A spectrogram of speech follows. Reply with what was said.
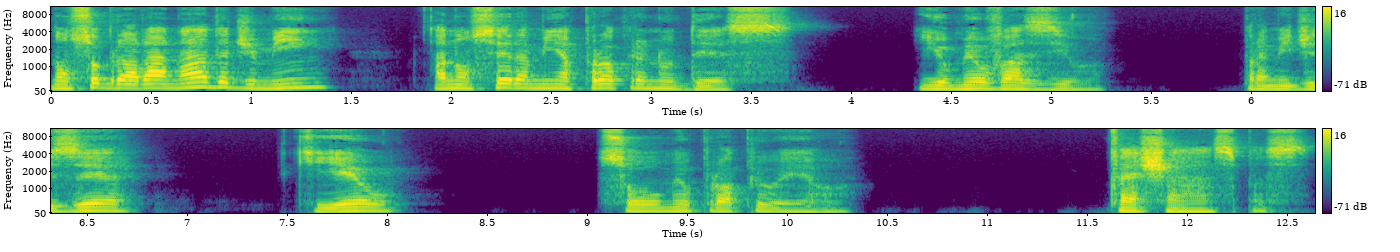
não sobrará nada de mim a não ser a minha própria nudez e o meu vazio, para me dizer que eu sou o meu próprio erro. Fecha aspas.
